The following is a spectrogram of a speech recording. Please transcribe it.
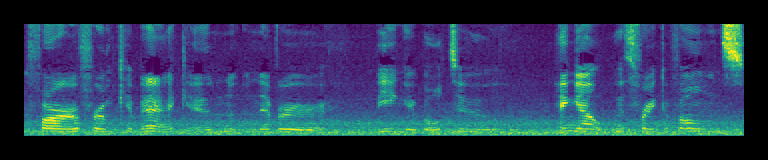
far from Quebec and never being able to hang out with francophones,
